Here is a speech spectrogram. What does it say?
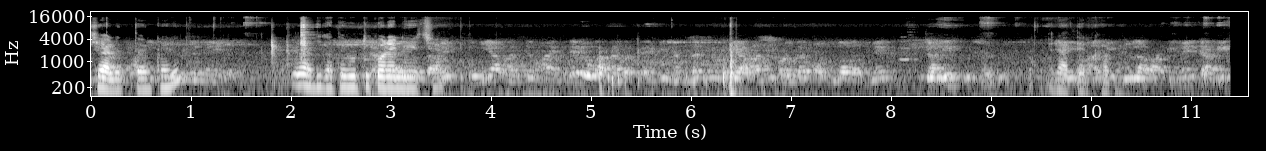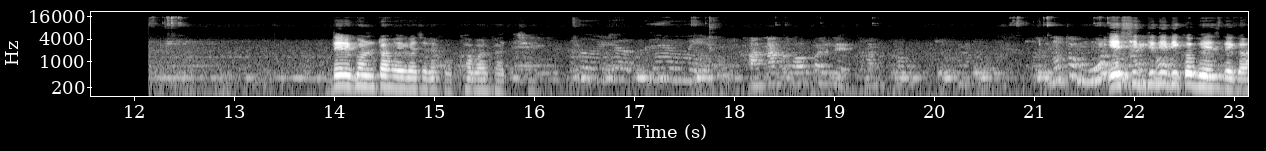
নিয়েছি আলুর তরকারি রাধিকা তো রুটি করে নিয়েছে রাতের খাবার দেড় ঘন্টা হয়ে গেছে দেখো খাবার খাচ্ছি खाना खाओ पहले खाना खाओ सुनो तो मुंह ये सिद्धि दीदी को भेज देगा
